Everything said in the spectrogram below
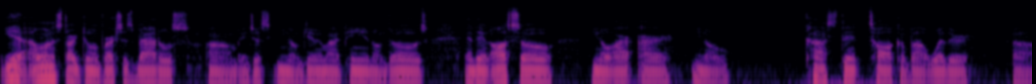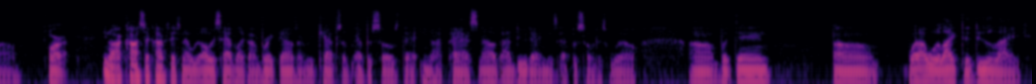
yeah, I want to start doing versus battles um, and just you know giving my opinion on those, and then also, you know, our our you know constant talk about whether um, or you know, our constant conversation that we always have, like our breakdowns and recaps of episodes that you know have passed. Now I do that in this episode as well. Um, but then, um, what I would like to do, like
